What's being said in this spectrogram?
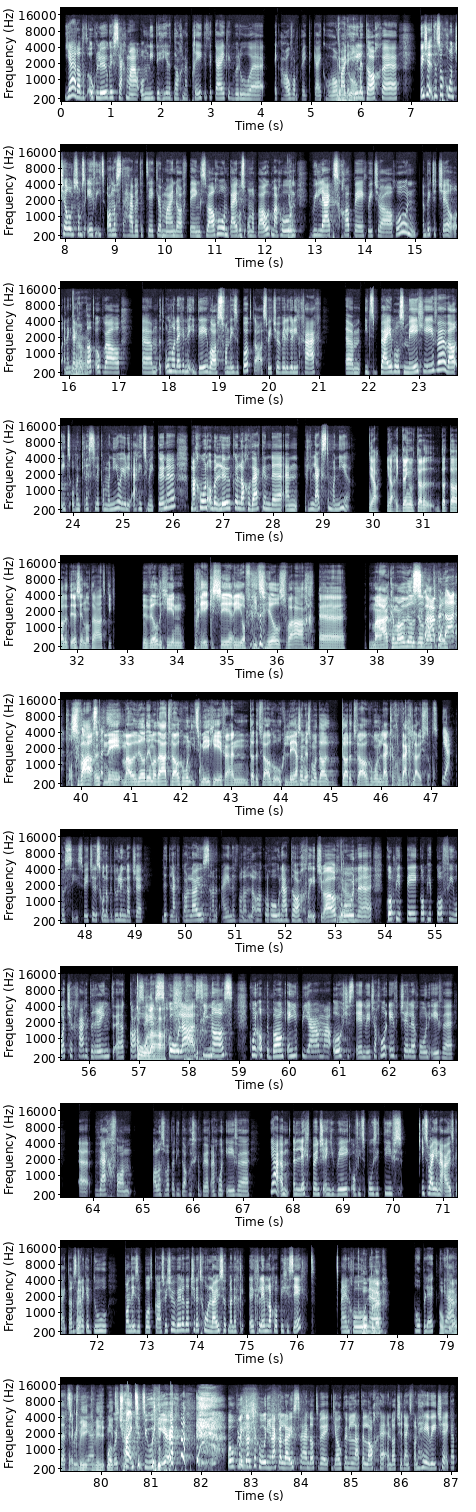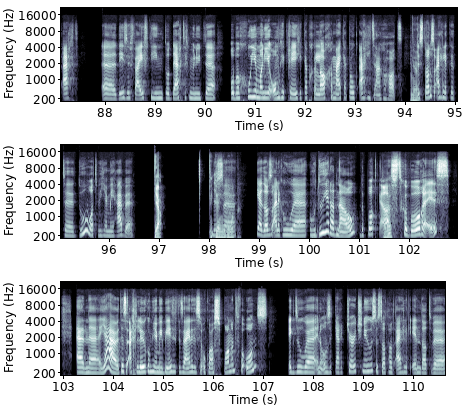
ja, dat het ook leuk is, zeg maar, om niet de hele dag naar preken te kijken. Ik bedoel, eh, ik hou van preken kijken hoor, Ja, maar de ook. hele dag, weet je, het is ook gewoon chill om soms even iets anders te hebben, to take your mind off things. Wel gewoon bijbels onderbouwd, maar gewoon relax, grappig, weet je wel, gewoon een beetje chill. En ik denk Ja. dat dat ook wel ehm, het onderliggende idee was van deze podcast. Weet je, we willen jullie graag ehm, iets bijbels meegeven. Wel iets op een christelijke manier waar jullie echt iets mee kunnen. Maar gewoon op een leuke, lachwekkende en relaxte manier. Ja, ja ik denk ook dat het, dat, dat het is inderdaad. Kijk, we wilden geen preekserie of iets heel zwaar eh, maken, maar we wilden Zwaar inderdaad gewoon... beladen. Zwaar, met- nee, maar we wilden inderdaad wel gewoon iets meegeven. En dat het wel ook leerzaam is, maar dat, dat het wel gewoon lekker wegluistert. Ja, precies. Weet je, het is gewoon de bedoeling dat je dit lekker kan luisteren aan het einde van een lange coronadag, weet je wel. Gewoon eh, kopje thee, kopje koffie, wat je graag drinkt, cassis, Cola. cola, sinaas. gewoon op de bank, in je pyjama, oortjes in, weet je wel. Gewoon even chillen, gewoon even eh, weg van alles wat er die dag is gebeurd. En gewoon even, ja, een, een lichtpuntje in je week of iets positiefs. Iets waar je naar uitkijkt. Dat is Ja. eigenlijk het doel van deze podcast. Weet je, we willen dat je dit gewoon luistert met een, gl- een glimlach op je gezicht. En gewoon... eh, Hopelijk. Hopelijk. Ja, that's ik, really weet, ik uh, weet het what niet. we're trying to do here. Hopelijk dat je gewoon hiernaar kan luisteren en dat we jou kunnen laten lachen. En dat je denkt van, hey, weet je, ik heb echt eh, deze 15 tot 30 minuten op een goede manier omgekregen. Ik heb gelachen, maar ik heb er ook echt iets aan gehad. Ja. Dus dat is eigenlijk het eh, doel wat we hiermee hebben. Ik Dus, denk eh, ook. Ja, dat is eigenlijk hoe, hoe doe je dat nou? De podcast geboren is. En ja, het is echt leuk om hiermee bezig te zijn. Het is ook wel spannend voor ons. Ik doe eh, in onze kerk Church News. Dus dat houdt eigenlijk in dat we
